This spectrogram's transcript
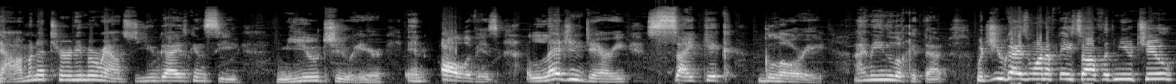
Now I'm going to turn him around so you guys can see Mewtwo here in all of his legendary psychic glory. I mean, look at that. Would you guys want to face off with Mewtwo?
